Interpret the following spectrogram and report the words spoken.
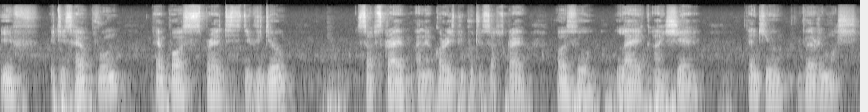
if it is helpful help us spread the video. Subscribe and encourage people to subscribe. Also like and share. Thank you very much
